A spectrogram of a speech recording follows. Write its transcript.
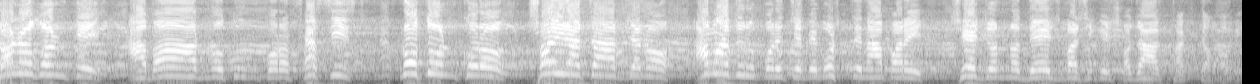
জনগণকে আবার নতুন করো ফ্যাসিস্ট নতুন করো স্বৈরাচার যেন আমাদের উপরে চেপে বসতে না পারে, সেজন্য দেশবাসীকে সজাগ থাকতে হবে।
